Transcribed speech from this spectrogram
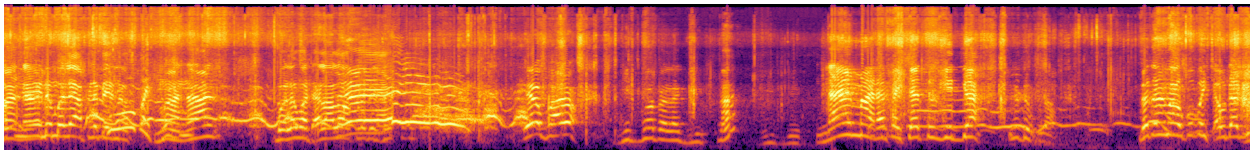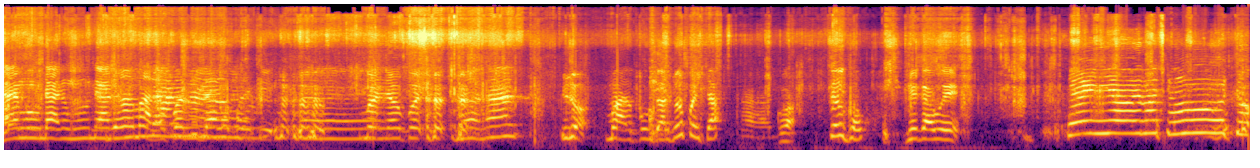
મના. એને મળે આપણે બેનો. મના. બોલે વટાલા લો એ ગીત ગો પેલા ગીત. હા? ના મારા પૈસા તું ગીત ગા. યુટ્યુબ બધા મારા ઉપર પૈસા ઉડાડી ઉડાડું ઉડાડું મારા પર મારા પર મના લો મારા પર ઉડાડજો પૈસા. હા ગો. ચલ ગો. જે ગાવું એ. સૈયાર તું તો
